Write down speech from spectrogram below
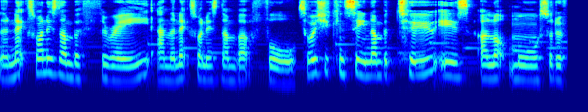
the next one is number three and the next one is number four. So as you can see, number two is a lot more sort of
